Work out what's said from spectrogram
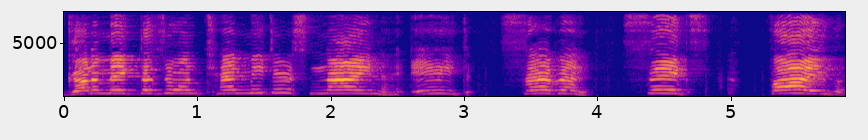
gonna make the zone 10 meters. 9, 8, 7, 6, 5,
